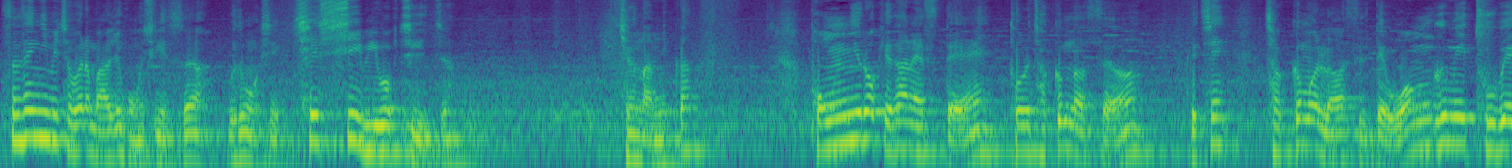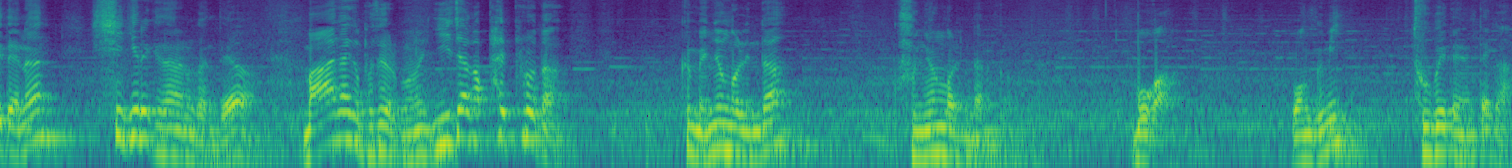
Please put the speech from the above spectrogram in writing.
선생님이 저번에 말해준 공식이 있어요 무슨 공식? 72법칙 있죠 기억납니까? 복리로 계산했을 때 돈을 적금 넣었어요. 그치? 적금을 넣었을 때 원금이 두 배 되는 시기를 계산하는 건데요. 만약에 보세요, 여러분. 이자가 8%다. 그럼 몇 년 걸린다? 9년 걸린다는 겁니다. 뭐가? 원금이 두 배 되는 때가.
